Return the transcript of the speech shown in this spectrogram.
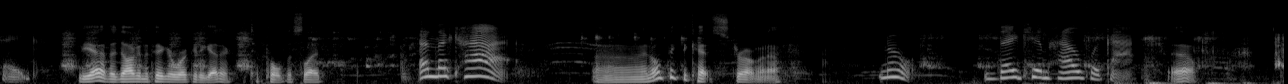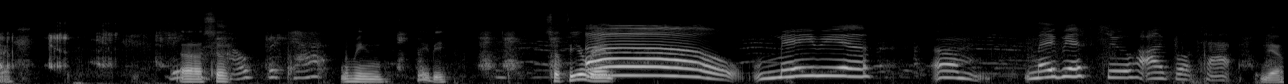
pig yeah, the dog and the pig are working together to pull the sled. and the cat? Uh, I don't think the cat's strong enough. No, they can help a cat. Oh, They Uh, can so- help the cat. I mean, maybe. Sophia ran. Oh, maybe a, um maybe it's too high for a cat. Yeah.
